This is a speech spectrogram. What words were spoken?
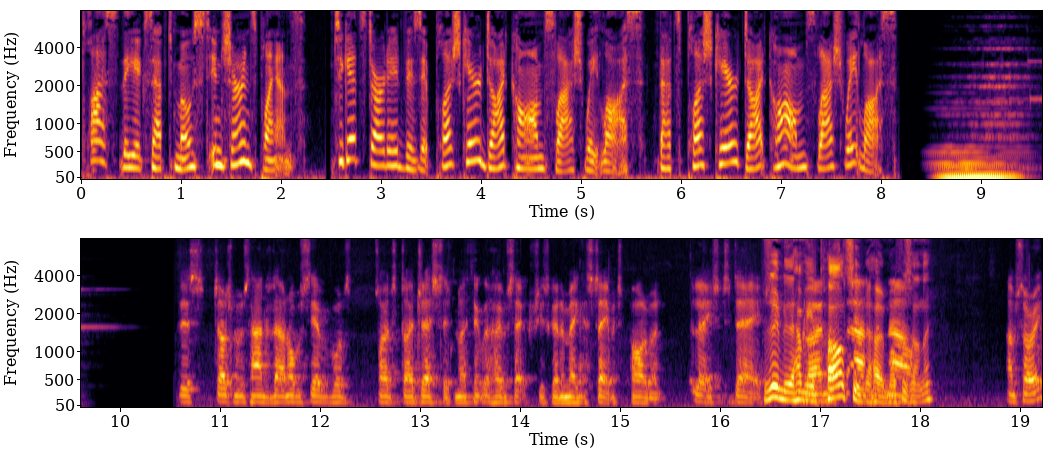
Plus, they accept most insurance plans. To get started, visit plushcare.com slash weight loss. That's plushcare.com slash weight loss. This judgment was handed down. Obviously, everyone's trying to digest it, and I think the Home Secretary is going to make a statement to Parliament later today. Presumably they're having a party in the Home now, Office, aren't they? I'm sorry?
